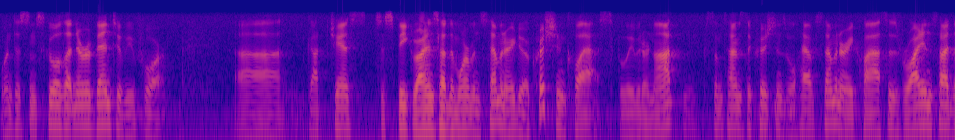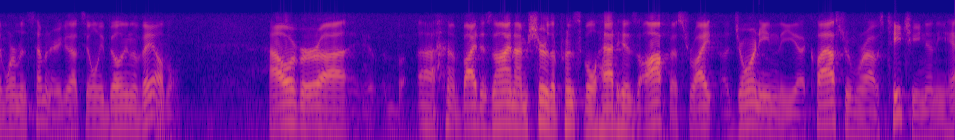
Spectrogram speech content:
Went to some schools I'd never been to before. Uh, got a chance to speak right inside the Mormon seminary to a Christian class, believe it or not. Sometimes the Christians will have seminary classes right inside the Mormon seminary because that's the only building available. However, uh, uh, by design, I'm sure the principal had his office right adjoining the uh, classroom where I was teaching, and he,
